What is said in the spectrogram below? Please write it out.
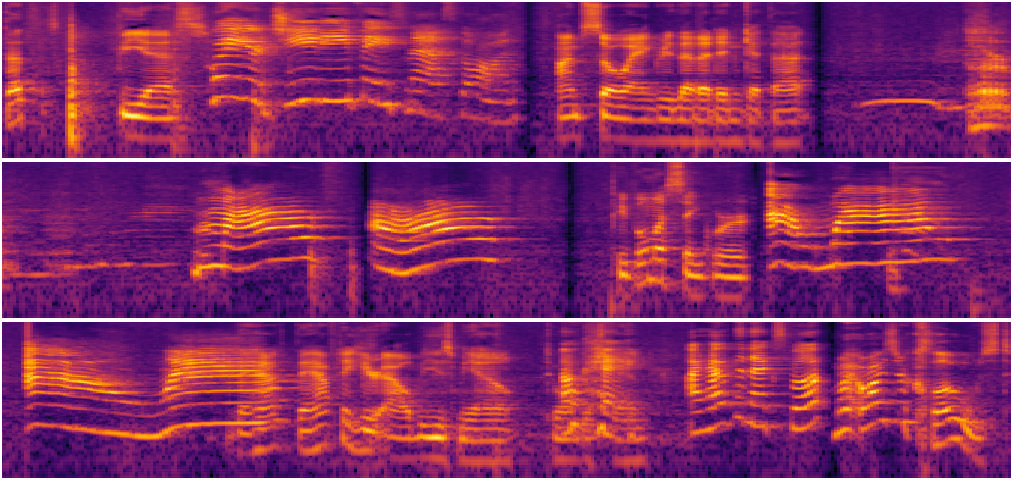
That's BS. Put your GD face mask on. I'm so angry that I didn't get that. People must think we're. Ow, wow. Ow, wow. They have. They have to hear Albie's meow to understand. Okay, I have the next book. My eyes are closed.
